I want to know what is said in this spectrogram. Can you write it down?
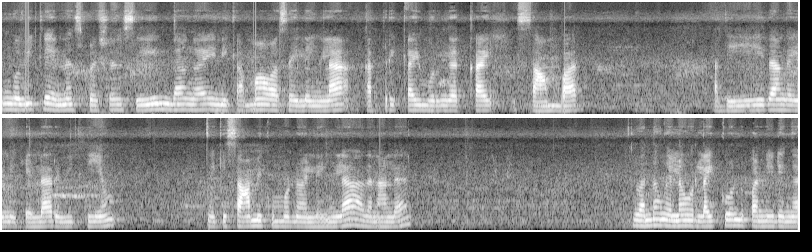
உங்கள் வீட்டில் என்ன ஸ்பெஷல் சேம் தாங்க இன்றைக்கி அமாவாசை இல்லைங்களா? கத்திரிக்காய் முருங்கைக்காய் சாம்பார். அதே தாங்க இன்றைக்கி எல்லார் வீட்லேயும். இன்றைக்கி சாமி கும்பிடணும் இல்லைங்களா? அதனால் வந்தவங்க எல்லாம் ஒரு லைக் ஒன்று பண்ணிவிடுங்க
